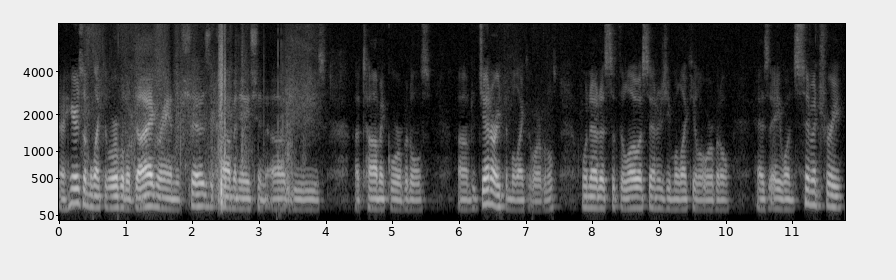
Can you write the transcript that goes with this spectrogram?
Now here's a molecular orbital diagram that shows the combination of these atomic orbitals um, to generate the molecular orbitals. We'll notice that the lowest energy molecular orbital has A1 symmetry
